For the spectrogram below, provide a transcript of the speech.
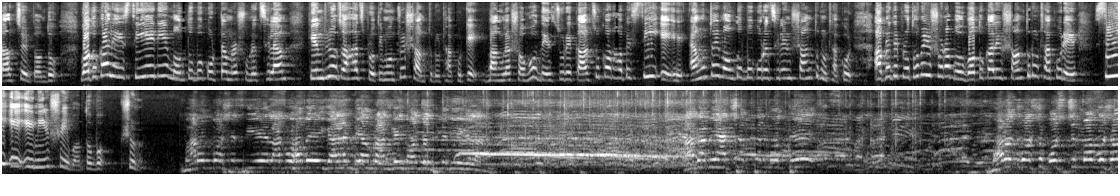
রাজ্যের দ্বন্দ্ব। গতকাল এই সিএ নিয়ে মন্তব্য করতে আমরা শুনেছিলাম, কেন্দ্রীয় জাহাজ প্রতিমন্ত্রী শান্তনু ঠাকুরকে। বাংলা সহ দেশ জুড়ে কার্যকর হবে সিএএ, এমনটাই মন্তব্য করেছিলেন শান্তনু ঠাকুর। আপনাদের প্রথমেই শোনাবো গতকালের শান্তনু ঠাকুরের সিএএ নিয়ে সেই মন্তব্য। শুনুন। ভারতবর্ষে সিএ লাগু হবে, এই গ্যারান্টি আমরা আজকেই মঞ্চ থেকে দিয়ে গেলাম। আগামী এক সপ্তাহের মধ্যে ভারতবর্ষ, পশ্চিমবঙ্গ সহ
